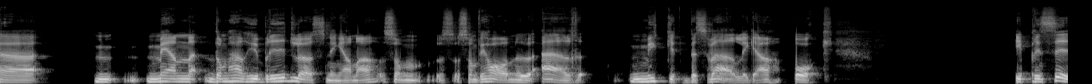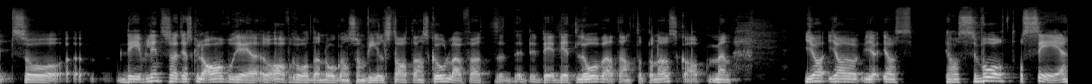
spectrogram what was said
Uh, men de här hybridlösningarna som, som vi har nu är mycket besvärliga och i princip så, det är väl inte så att jag skulle avråda någon som vill starta en skola för att det, det, det är ett lovvärt entreprenörskap. Men jag, jag, jag, jag har svårt att se,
